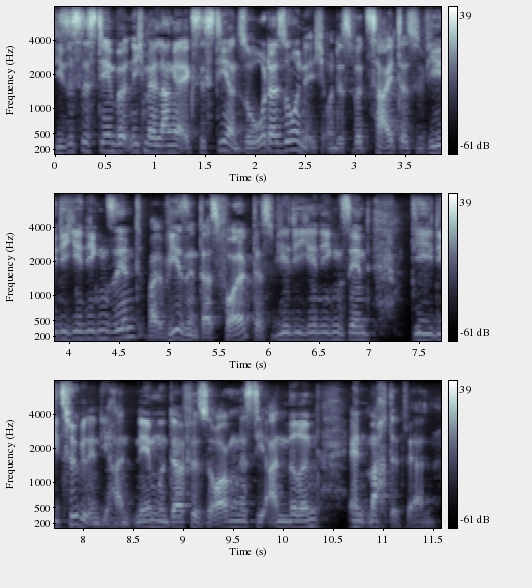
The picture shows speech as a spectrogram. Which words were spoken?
Dieses System wird nicht mehr lange existieren, so oder so nicht. Und es wird Zeit, dass wir diejenigen sind, weil wir sind das Volk, dass wir diejenigen sind, die die Zügel in die Hand nehmen und dafür sorgen, dass die anderen entmachtet werden.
